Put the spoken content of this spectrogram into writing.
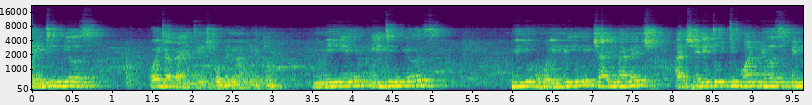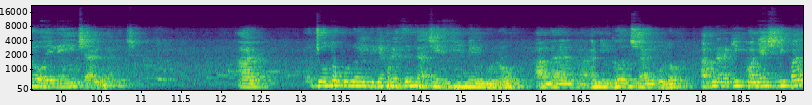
নাইনটিন ইয়ার্স ওইটা রাইট এজ হবে না কিন্তু। মেয়ে এইটিন ইয়ার্স বিলো হইলেই চাইল্ড ম্যারেজ আর ছেলে টোয়েন্টি ওয়ান ইয়ার্স বিলো হইলেই চাইল্ড ম্যারেজ আর যতগুলো এইদিকে প্রেজেন্ট আছে ফিমেলগুলো আমার আমি গার্ল চাইল্ডগুলো আপনারা কি কন্যাশ্রী পান?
